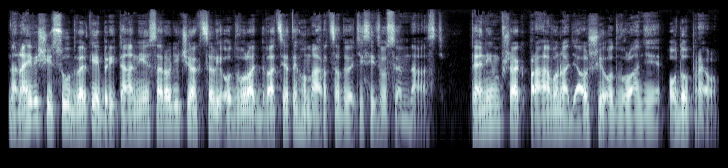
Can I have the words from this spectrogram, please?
Na Najvyšší súd Veľkej Británie sa rodičia chceli odvolať 20. marca 2018. Ten im však právo na ďalšie odvolanie odoprel.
